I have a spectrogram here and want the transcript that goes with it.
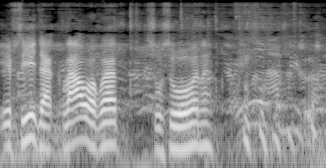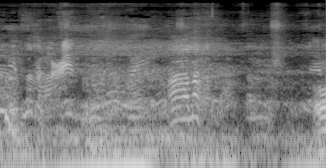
เอฟซีจากลาวบอกว่าสู้ๆนะ โอ้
